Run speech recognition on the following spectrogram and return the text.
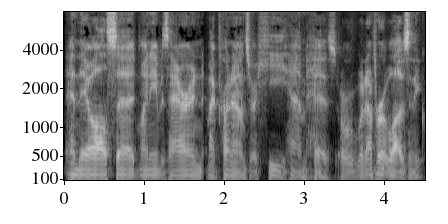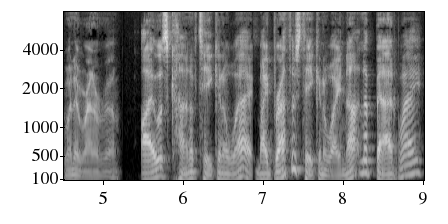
And they all said, My name is Aaron, my pronouns are he, him, his, or whatever it was, and they went around them. I was kind of taken away. My breath was taken away, not in a bad way,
